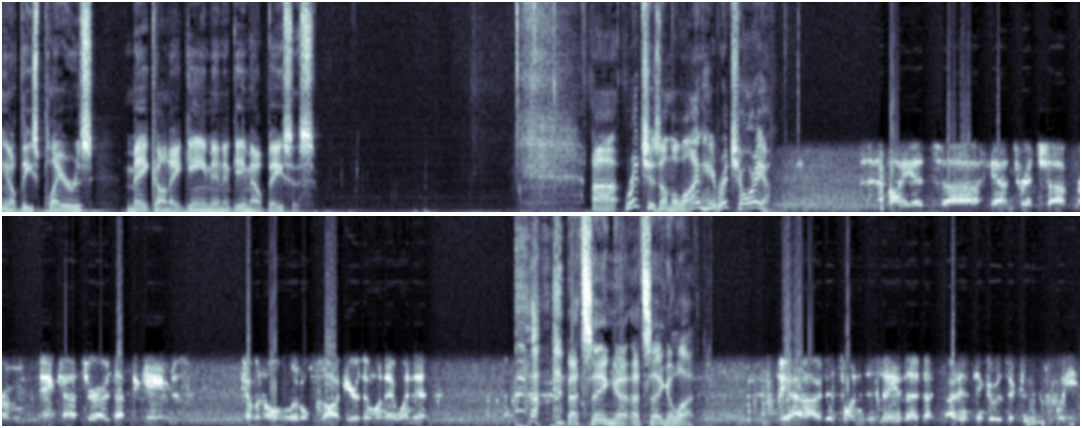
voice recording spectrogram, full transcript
you know these players make on a game in and game out basis. Uh, Rich is on the line. Hey, Rich, how are you? Hi, it's uh, yeah, it's Rich uh, from Ancaster. I was at the game, just coming home a little soggier than when I went in. that's saying uh, that's saying a lot. Yeah, I just wanted to say that I didn't think it was a complete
